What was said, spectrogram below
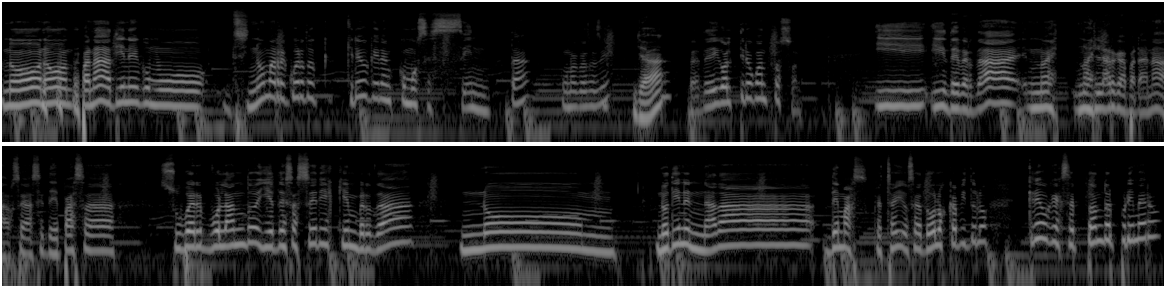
no, no, para nada. Tiene como, si no me recuerdo, creo que eran como 60, una cosa así. ¿Ya? Te digo al tiro cuántos son. Y, y de verdad no es, no es larga para nada. O sea, se te pasa súper volando y es de esas series que en verdad no, no tienen nada de más, ¿cachai? O sea, todos los capítulos, creo que exceptuando el primero,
